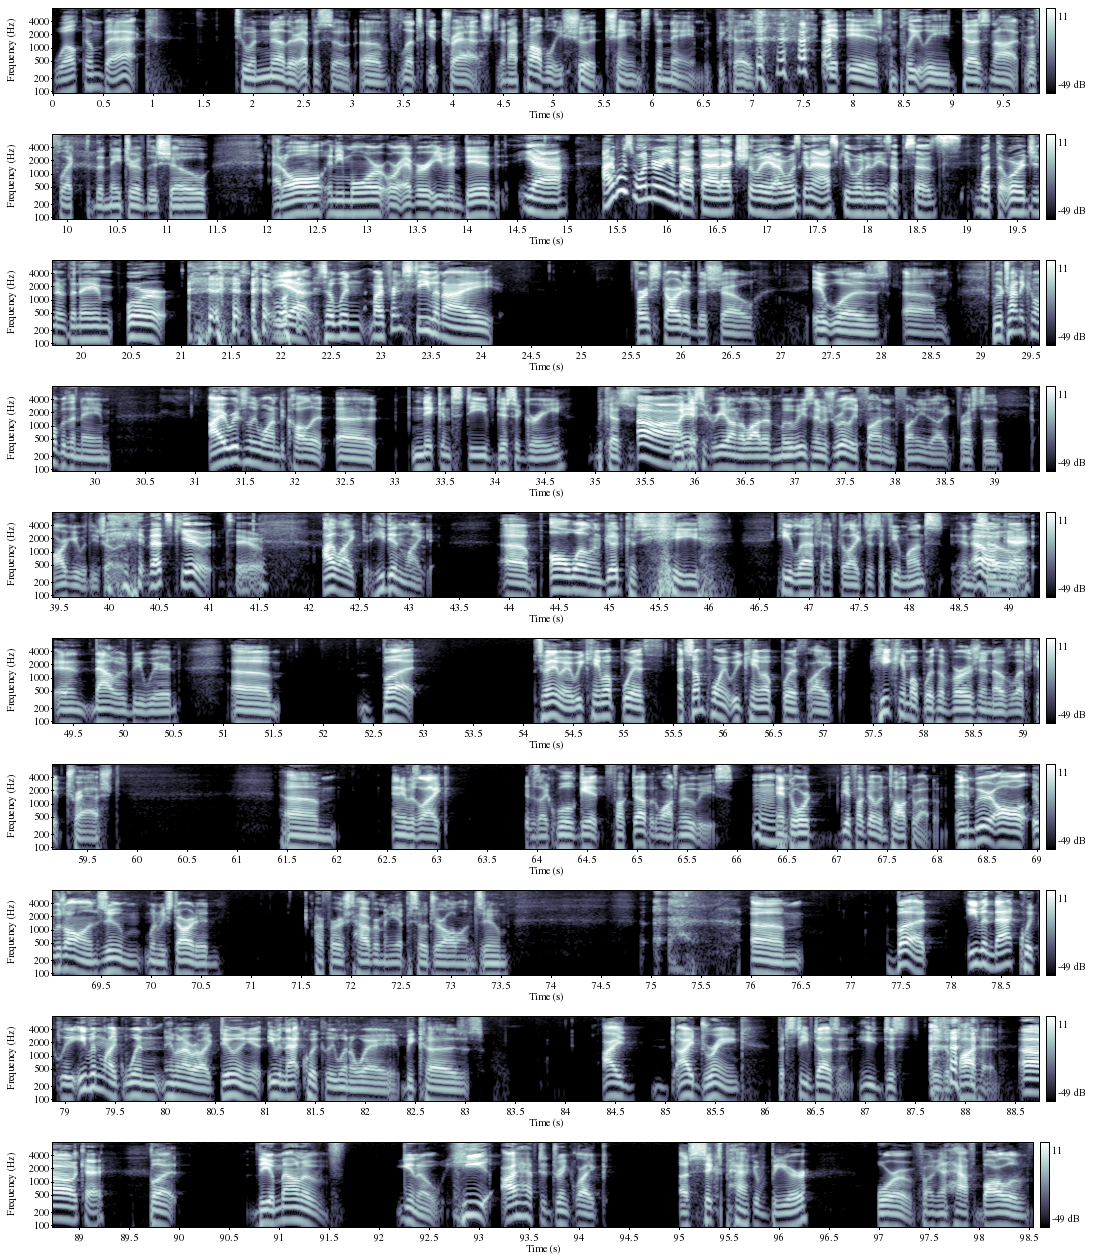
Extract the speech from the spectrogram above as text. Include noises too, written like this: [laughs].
Welcome back to another episode of Let's Get Trashed. And I probably should change the name because [laughs] it is completely does not reflect the nature of the show at all anymore or ever even did. Yeah. I was wondering about that actually. I was going to ask you one of these episodes what the origin of the name or [laughs] yeah. So when my friend Steve and I first started the show, it was um, we were trying to come up with a name. I originally wanted to call it uh, Nick and Steve disagree because we yeah. disagreed on a lot of movies, and it was really fun and funny to like for us to argue with each other. [laughs] That's cute too. I liked it. He didn't like it. Uh, all well and good because he [laughs] he left after like just a few months, and Oh, so okay. and now it would be weird. Um, but so anyway, we came up with at some point we came up with like he came up with a version of Let's Get Trashed. Um, and it was like it was like we'll get fucked up and watch movies Mm. and or get fucked up and talk about them. And we were all it was all on Zoom when we started. Our first however many episodes are all on Zoom. [coughs] Um but even that quickly, even like when him and I were like doing it, even that quickly went away because I I drink, but Steve doesn't. He just is a [laughs] pothead. oh, okay. But the amount of you know, he I have to drink like a six pack of beer or a fucking half bottle of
